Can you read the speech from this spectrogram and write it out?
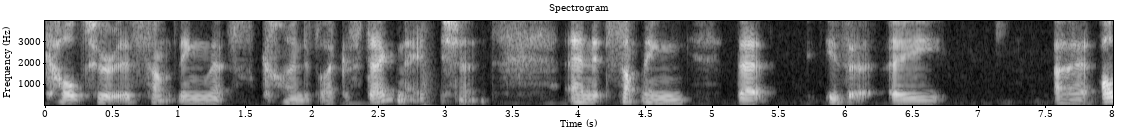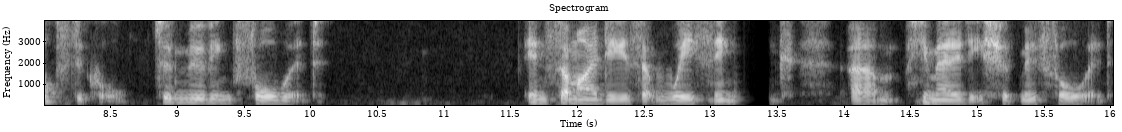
culture as something that's kind of like a stagnation and it's something that is a, a, a obstacle to moving forward in some ideas that we think um, humanity should move forward.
